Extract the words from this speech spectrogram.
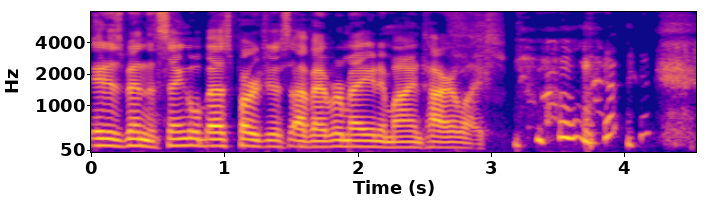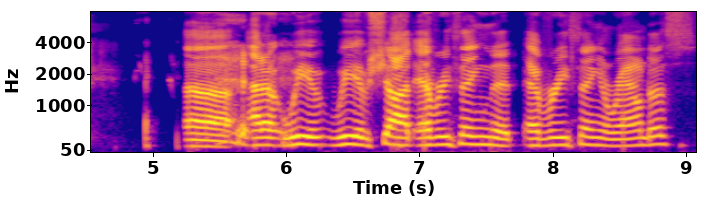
it has been the single best purchase I've ever made in my entire life. uh, I don't. We we have shot everything that everything around us.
